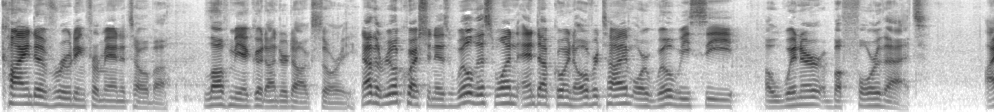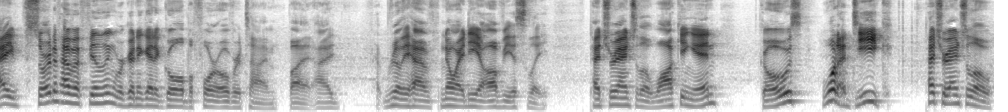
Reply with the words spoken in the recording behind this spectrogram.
kind of rooting for Manitoba. Love me a good underdog story. Now the real question is, will this one end up going to overtime or will we see a winner before that? I sort of have a feeling we're going to get a goal before overtime, but I really have no idea, obviously. Pietrangelo walking in, goes, what a deke! Pietrangelo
